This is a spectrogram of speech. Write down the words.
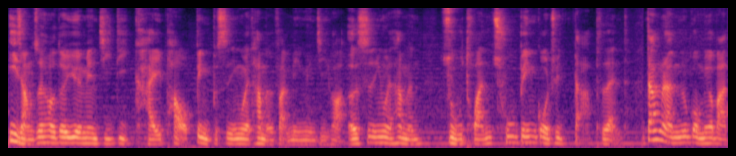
议长最后对月面基地开炮，并不是因为他们反命运计划，而是因为他们组团出兵过去打 Plant。当然，如果没有把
